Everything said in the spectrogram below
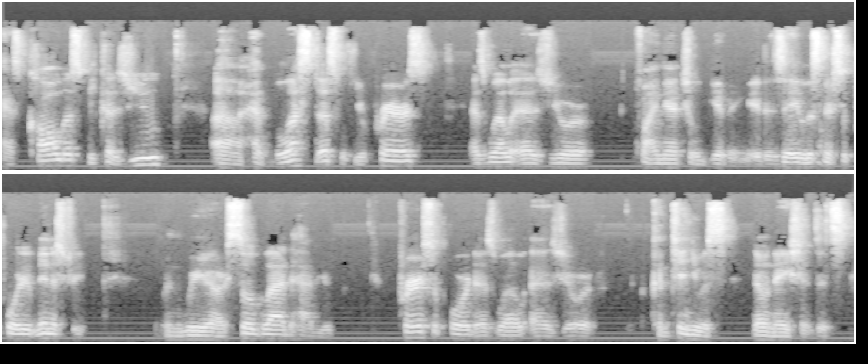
has called us because you uh, have blessed us with your prayers as well as your financial giving. It is a listener supported ministry. And we are so glad to have your prayer support as well as your continuous donations. It's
